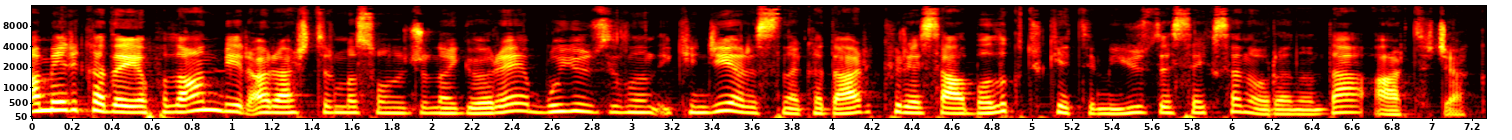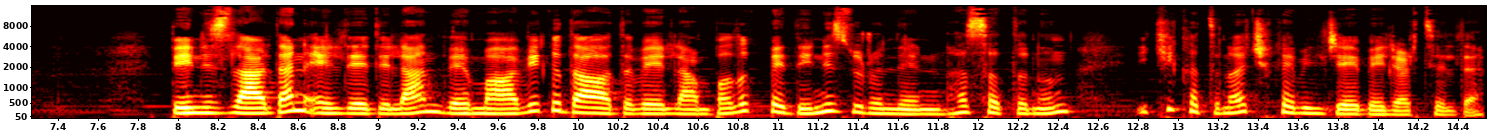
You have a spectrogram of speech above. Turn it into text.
Amerika'da yapılan bir araştırma sonucuna göre bu yüzyılın ikinci yarısına kadar küresel balık tüketimi %80 oranında artacak. Denizlerden elde edilen ve mavi gıda adı verilen balık ve deniz ürünlerinin hasatının iki katına çıkabileceği belirtildi.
